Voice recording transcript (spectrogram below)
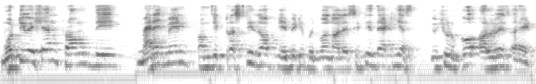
motivation from the management, from the trustees of MET Bhujbal Knowledge City that yes, you should go always ahead.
